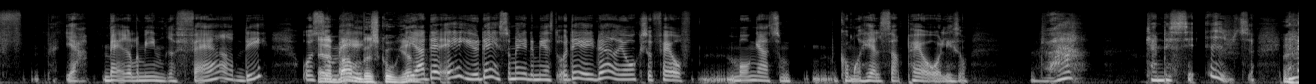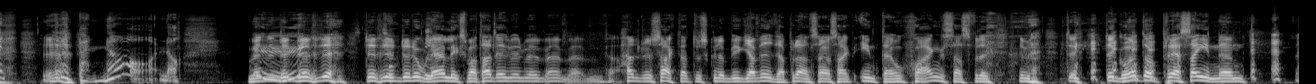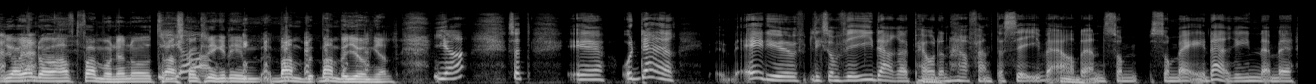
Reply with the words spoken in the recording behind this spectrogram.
ja, mer eller mindre färdig. Och Är som bambuskogen? Ja, det är ju det som är det mest. Och det är där jag också får många som kommer och hälsar på och liksom, va? Kan det se ut så? Nej, men, är det bananer? Men Mm. det, det, det, det, roliga är liksom att hade, hade du sagt att du skulle bygga vidare på den så hade jag sagt inte en chans. Alltså för det, går inte att pressa in en... Jag har ändå haft förmånen att traska Ja. omkring i din bambu, bambudjungel. Ja, så att, eh, och där är det ju liksom vidare på den här fantasivärlden som, som är där inne med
